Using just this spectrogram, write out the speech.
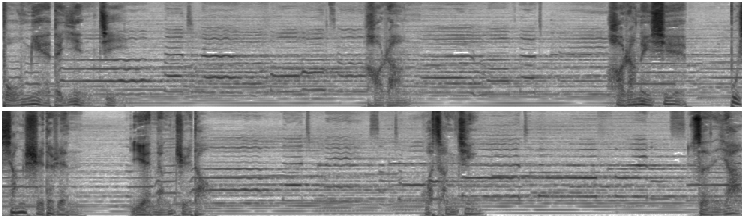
不灭的印记。好让，好让那些不相识的人也能知道，我曾经怎样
